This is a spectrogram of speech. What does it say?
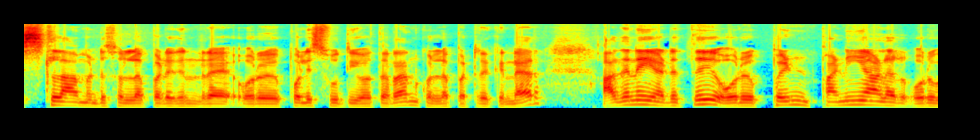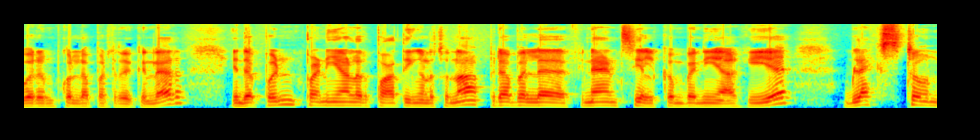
இஸ்லாம் என்று சொல்லப்படுகின்ற ஒரு போலீஸ் உத்தியோகத்தர் தான் கொல்லப்பட்டிருக்கிறார் அதனை அடுத்து ஒரு பெண் பணியாளர் ஒருவரும் கொல்லப்பட்டிருக்கிறார் இந்த பெண் பணியாளர் பார்த்தீங்கன்னு சொன்னால் பிரபல ஃபினான்சியல் கம்பெனி ஆகிய பிளாக்ஸ்டோன்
